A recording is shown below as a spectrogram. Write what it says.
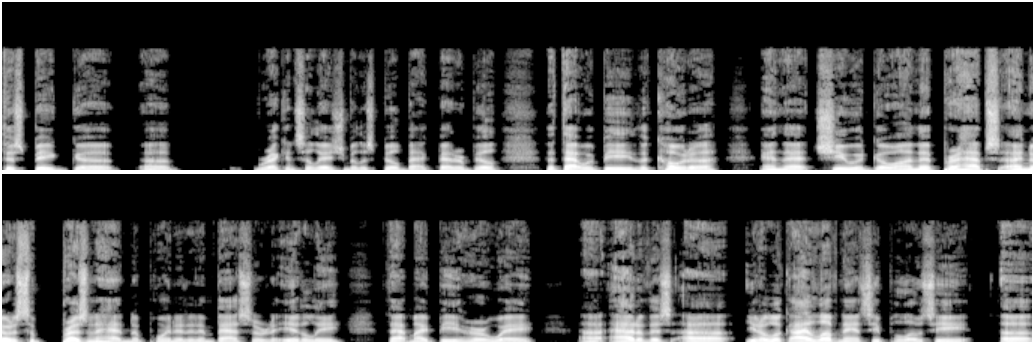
this big uh, uh, reconciliation bill, this Build Back Better bill, that that would be the coda, and that she would go on. That perhaps I noticed the president hadn't appointed an ambassador to Italy. That might be her way uh, out of this. Uh, you know, look, I love Nancy Pelosi. Uh,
